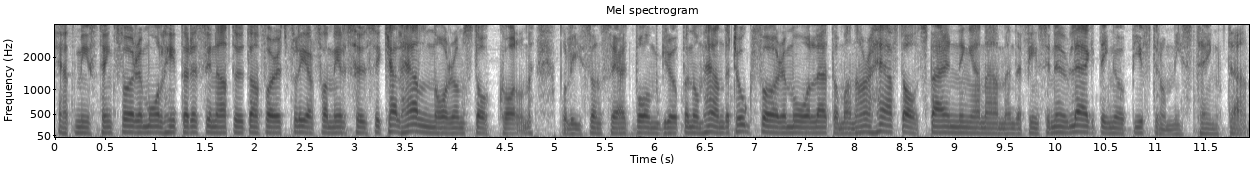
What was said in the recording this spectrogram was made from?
Ett misstänkt föremål hittades i natt utanför ett flerfamiljshus i Kallhäll norr om Stockholm. Polisen säger att bombgruppen omhändertog föremålet och man har hävt avspärrningarna men det finns i nuläget inga uppgifter om misstänkta.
